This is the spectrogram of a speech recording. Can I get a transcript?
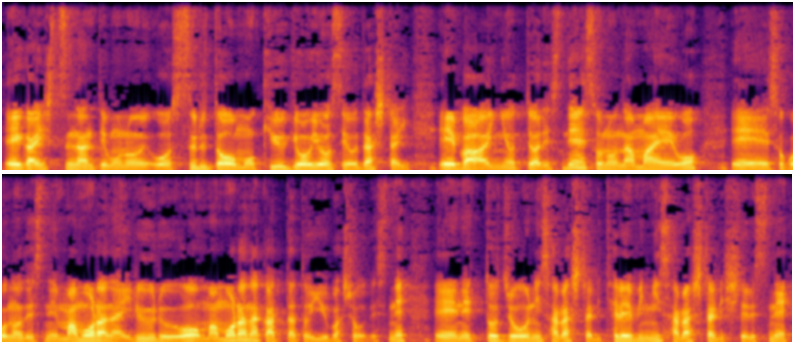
え外出なんてものをするともう休業要請を出したり、え場合によってはですね、その名前を、えそこのですね、守らないルールを守らなかったという場所をですね、えネット上にさらしたり、テレビにさらしたりしてですね、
